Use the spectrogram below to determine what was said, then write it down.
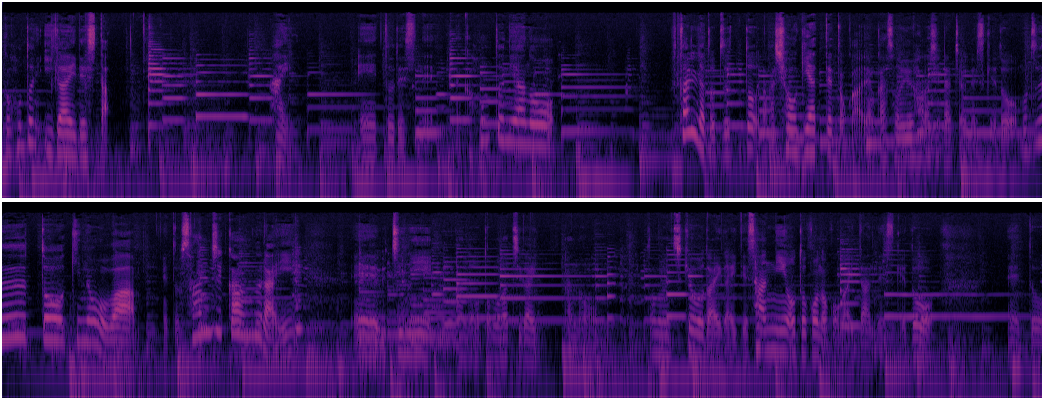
か本当に意外でした。はい。えー、っとですねなんか本当にあの2人だとずっとなんか将棋やってとかなんかそういう話になっちゃうんですけどもうずっと昨日は、えっと、3時間ぐらい、えー、うちにあの友達があの友達兄弟がいて3人男の子がいたんですけど、えーと、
